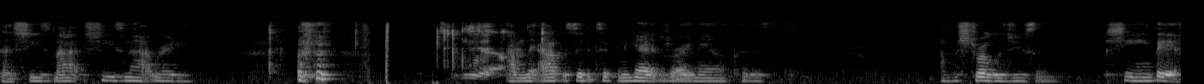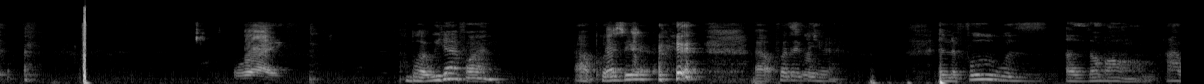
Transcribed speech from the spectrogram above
Cause she's not, she's not ready. I'm the opposite of Tiffany Haddish right now, cause I'm a struggle juicing. She ain't there. Right. But we had fun. I'll put That's it there. I'll put it there. And the food was a the bomb. I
